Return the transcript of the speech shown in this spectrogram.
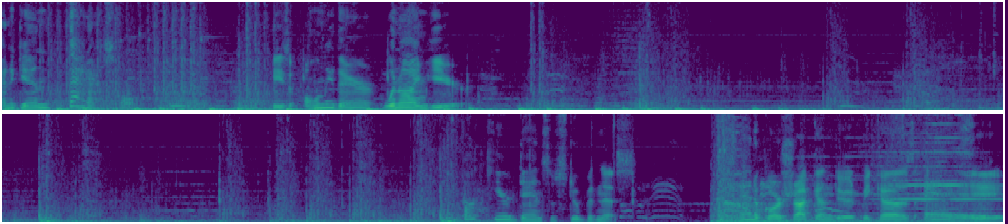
And again, that asshole. He's only there when I'm here. Dance of stupidness. And of course, Shotgun Dude, because, hey!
